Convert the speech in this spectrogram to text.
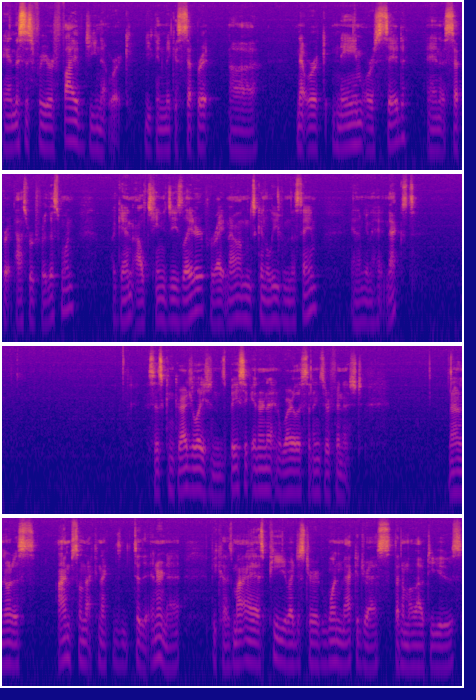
And this is for your 5G network. You can make a separate uh, network name or SID and a separate password for this one. Again, I'll change these later. For right now, I'm just going to leave them the same. And I'm going to hit next. It says, congratulations, basic internet and wireless settings are finished. Now notice, I'm still not connected to the internet because my ISP registered one MAC address that I'm allowed to use.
